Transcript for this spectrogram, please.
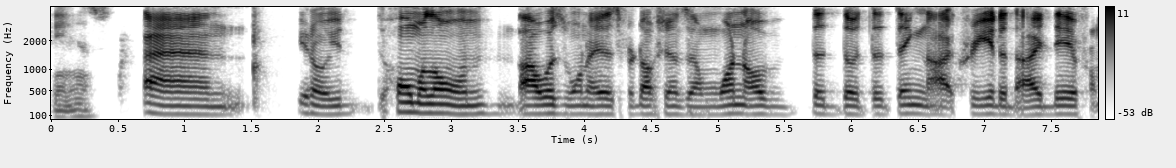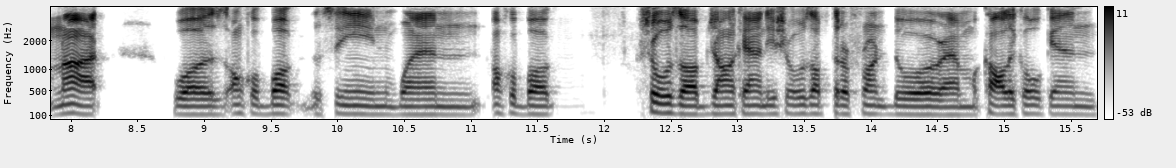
Genius. And you know, Home Alone, that was one of his productions, and one of the the, the thing that created the idea from that was Uncle Buck, the scene when Uncle Buck shows up, John Candy shows up to the front door, and Macaulay Culkin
